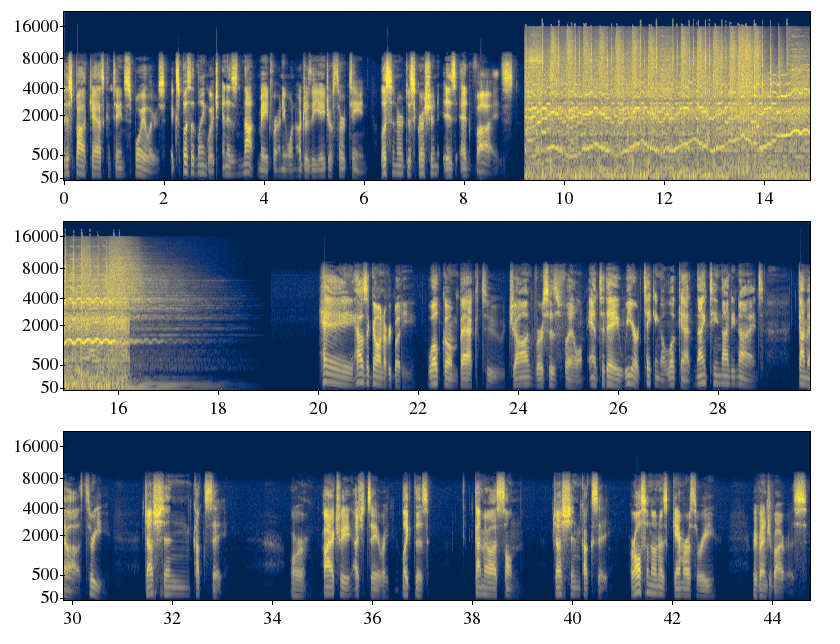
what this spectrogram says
This podcast contains spoilers, explicit language, and is not made for anyone under the age of 13. Listener discretion is advised. Hey, how's it going, everybody? Welcome back to John vs. Film, and today we are taking a look at 1999's Gamera 3 Jashin Kakusei. Or, actually, I should say it right like this Gamera Son Jashin Kakusei, or also known as Gamera 3 Revenge of Iris,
